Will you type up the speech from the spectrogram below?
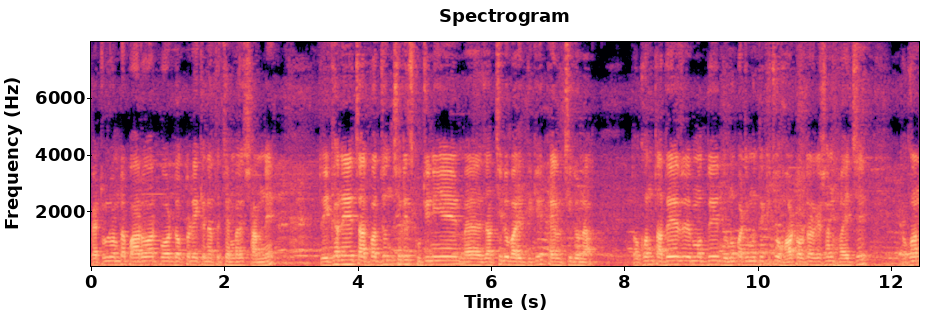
পেট্রোল পাম্পটা পার হওয়ার পর ডক্টর একেনাথের চেম্বারের সামনে তো এখানে চার পাঁচজন ছেলে স্কুটি নিয়ে যাচ্ছিল বাড়ির দিকে, তেল ছিল না। তখন তাদের মধ্যে, দুনো পার্টির মধ্যে কিছু হট অল্টারকেশন হয়েছে। তখন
